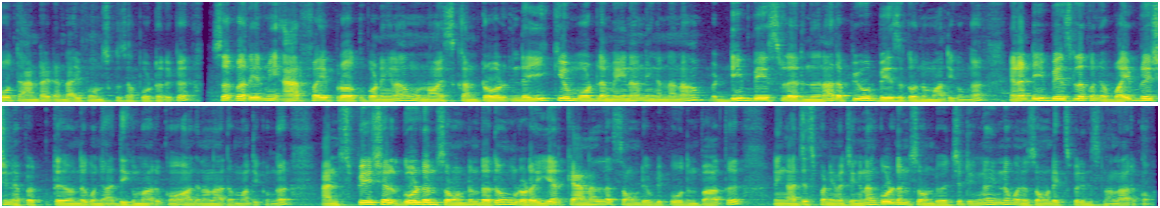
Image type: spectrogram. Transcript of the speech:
போத் ஆண்ட்ராய்ட் அண்ட் ஐஃபோன்ஸ்க்கு சப்போர்ட் இருக்குது ஸோ இப்போ ரியல்மி ஏர் ஃபைவ் ப்ரோக்கு போனீங்கன்னா உங்களுக்கு நாய்ஸ் கண்ட்ரோல் இந்த இக்யூ மோடில் மெயினாக நீங்கள் என்னென்னா டீப் பேஸில் இருந்ததுன்னா அதை பியூர் பேஸுக்கு வந்து மாற்றிக்கோங்க ஏன்னா டீப் பேஸில் கொஞ்சம் வைப்ரேஷன் எஃபெக்ட் வந்து கொஞ்சம் அதிகமாக இருக்கும். அதனால் அதை மாற்றிக்கோங்க அண்ட் ஸ்பேஷியல் கோல்டன் சவுண்டுன்றது உங்களோட இயர் கேனலில் சவுண்ட் எப்படி போகுதுன்னு பார்த்து நீங்கள் அட்ஜஸ்ட் பண்ணி வச்சிங்கன்னா கோல்டன் சவுண்டு வச்சுட்டிங்கன்னா இன்னும் கொஞ்சம் சவுண்ட் எக்ஸ்பீரியன்ஸ் நல்லாயிருக்கும்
